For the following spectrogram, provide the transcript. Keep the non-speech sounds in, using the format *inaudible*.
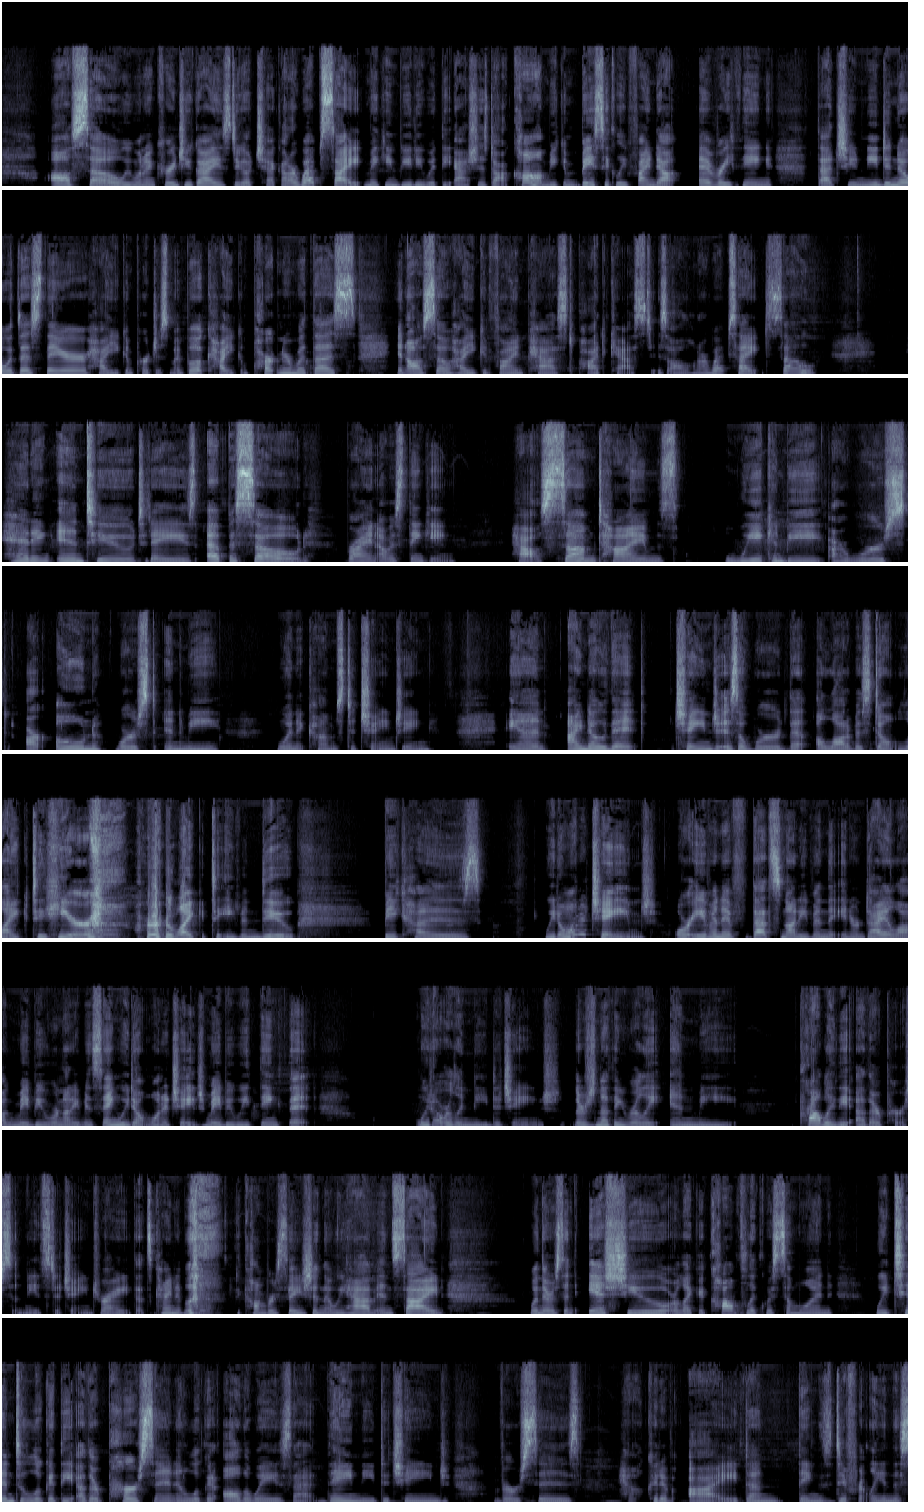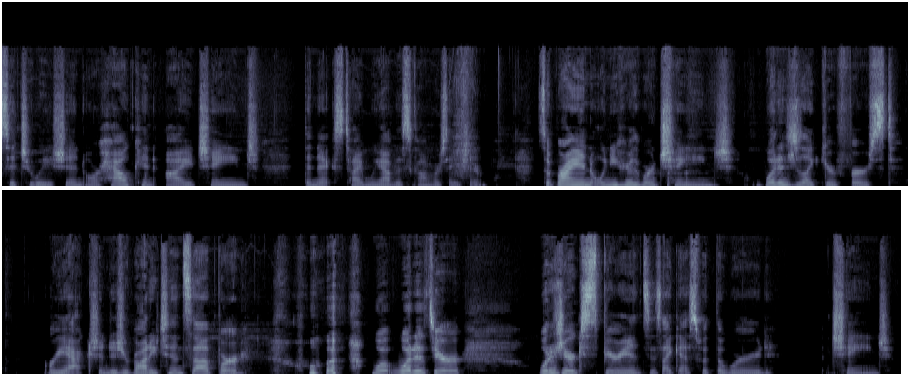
Also, we want to encourage you guys to go check out our website, makingbeautywiththeashes.com. You can basically find out everything that you need to know with us there, how you can purchase my book, how you can partner with us, and also how you can find past podcasts is all on our website. So, heading into today's episode, Brian, I was thinking, how sometimes we can be our worst, our own worst enemy when it comes to changing. And I know that change is a word that a lot of us don't like to hear *laughs* or like to even do because we don't want to change. Or even if that's not even the inner dialogue, maybe we're not even saying we don't want to change. Maybe we think that we don't really need to change. There's nothing really in me probably the other person needs to change, right? That's kind of *laughs* the conversation that we have inside when there's an issue or like a conflict with someone. We tend to look at the other person and look at all the ways that they need to change versus how could have I done things differently in this situation or how can I change the next time we have this conversation? So Brian, when you hear the word change, what is like your first reaction? Does your body tense up or *laughs* what what is your what is your experiences, I guess, with the word change?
